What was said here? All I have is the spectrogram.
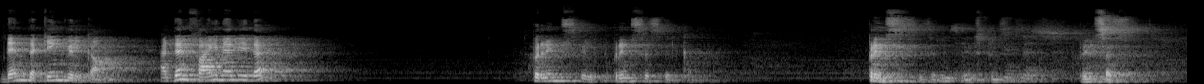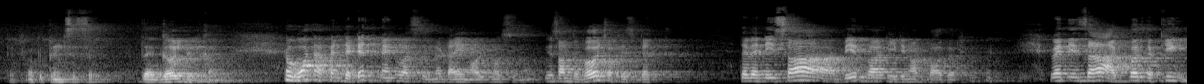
then the king will come, and then finally the prince will, princess will come. Prince, is it? Prince, princess. Princess. Okay, princess. The girl will come. Now, what happened? The death man was, you know, dying almost, you know. He was on the verge of his death. Then when he saw Birbal, he did not bother. when he saw Akbar the king,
